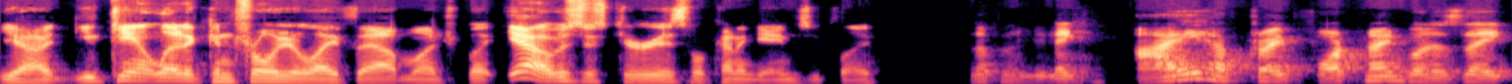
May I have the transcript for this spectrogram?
yeah, you can't let it control your life that much. But yeah, I was just curious what kind of games you play. definitely like i have tried fortnite but it's like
